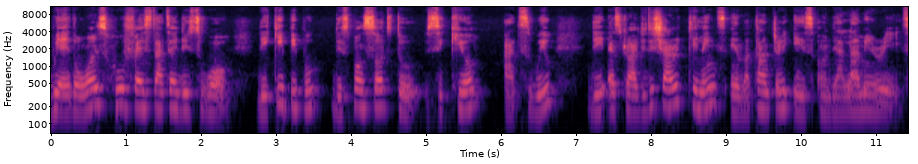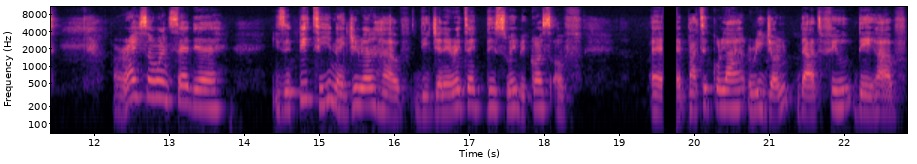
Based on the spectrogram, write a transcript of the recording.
were the ones who first started this war. They keep people they sponsored to secure at will. The extrajudicial killings in the country is on the alarming rate. All right, someone said uh, it's a pity Nigerians have degenerated this way because of a particular region that feel they have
